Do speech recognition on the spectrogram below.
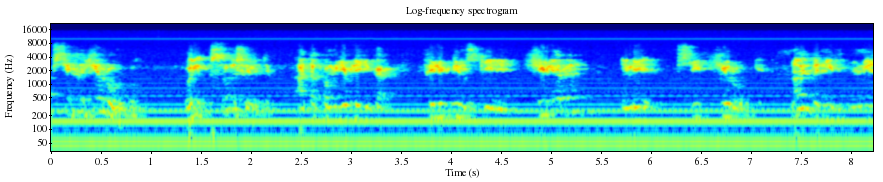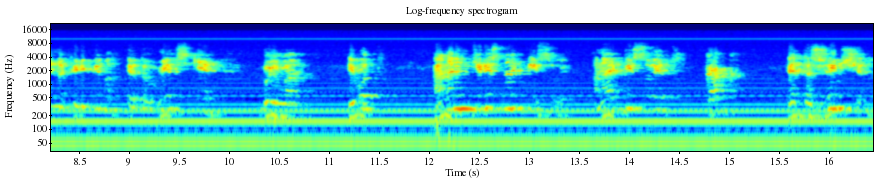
психохирургу. Вы слышали о таком явлении, как филиппинские хиллеры или психохирурги? Но это не, не на Филиппинах, это в Мексике было. И вот она интересно описывает. Она описывает, как эта женщина,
